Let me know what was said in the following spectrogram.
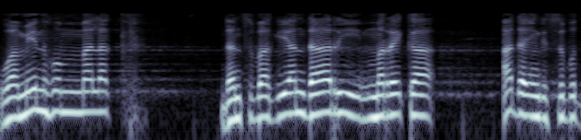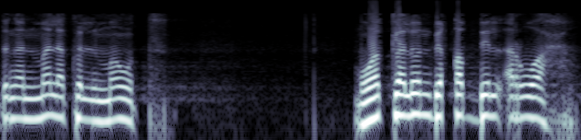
Wa minhum malak dan sebagian dari mereka ada yang disebut dengan malakul maut. Muwakkalun biqabdil arwah.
